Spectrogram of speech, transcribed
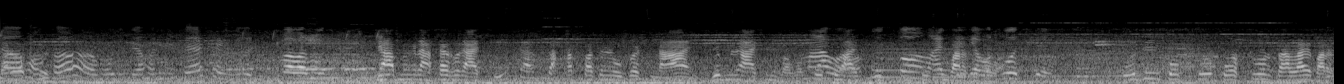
দেওয়া এখন তো মুড়ি যখন নিতে সেই মুড়ি বাবার মুড়ি আপনাকে আশা করে আছি হাত পাতানোর অভ্যাস নাই যেমনি আসেনি বাবা মা কত বাবা আসবে, উত্তম কত আজকে বাড়বে আবার বাবা। করছে? অধিক কষ্ট জ্বালায় বাড়ে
